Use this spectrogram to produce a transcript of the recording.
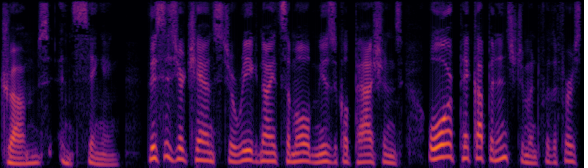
drums, and singing. This is your chance to reignite some old musical passions or pick up an instrument for the first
